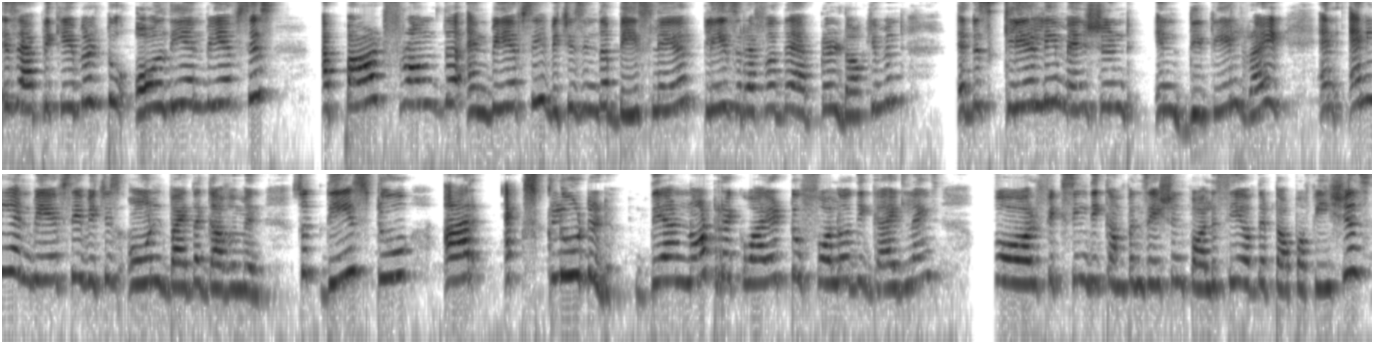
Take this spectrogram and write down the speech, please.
is applicable to all the NBFCs apart from the NBFC which is in the base layer. Please refer the April document. It is clearly mentioned in detail, right? And any NBFC which is owned by the government. So these two are excluded. They are not required to follow the guidelines for fixing the compensation policy of the top officials.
